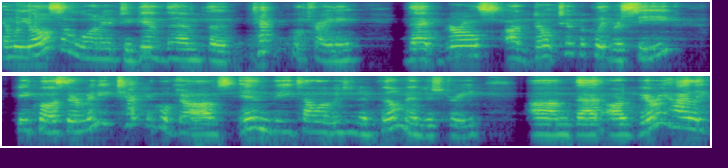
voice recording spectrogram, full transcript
And we also wanted to give them the technical training that girls uh, don't typically receive because there are many technical jobs in the television and film industry um, that are very highly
